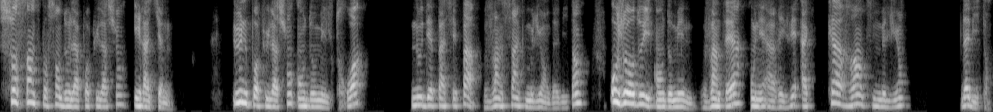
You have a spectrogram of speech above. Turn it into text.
60% de la population irakienne. Une population en 2003 ne dépassait pas 25 millions d'habitants. Aujourd'hui, en 2021, on est arrivé à 40 millions d'habitants.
